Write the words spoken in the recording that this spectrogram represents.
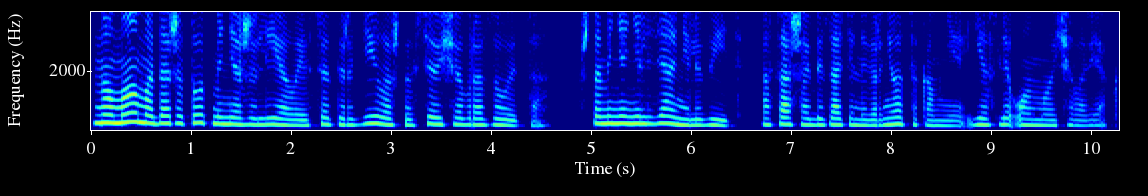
Но мама даже тут меня жалела и все твердила, что все еще образуется, что меня нельзя не любить, а Саша обязательно вернется ко мне, если он мой человек.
